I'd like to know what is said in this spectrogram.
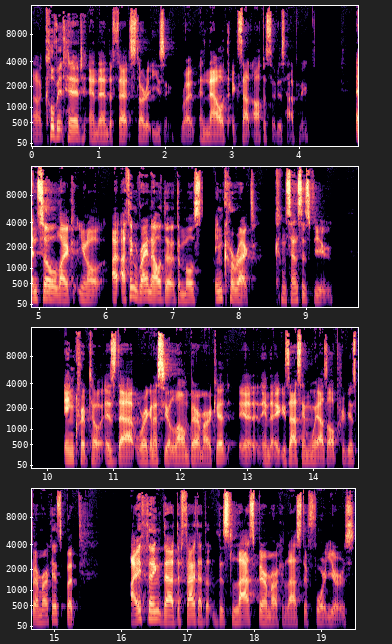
uh, COVID hit and then the Fed started easing, right? And now the exact opposite is happening. And so, like, you know, I, I think right now the, the most incorrect consensus view in crypto is that we're going to see a long bear market uh, in the exact same way as all previous bear markets. But I think that the fact that this last bear market lasted four years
